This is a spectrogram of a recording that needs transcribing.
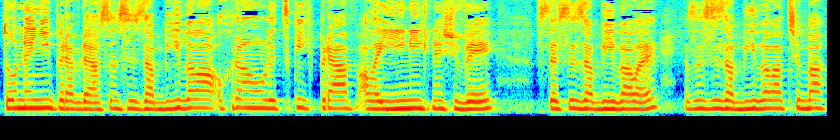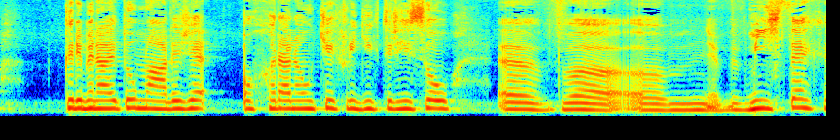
To není pravda. Já jsem se zabývala ochranou lidských práv, ale jiných než vy jste se zabývali. Já jsem se zabývala třeba kriminalitou mládeže, ochranou těch lidí, kteří jsou v, eh, v místech,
